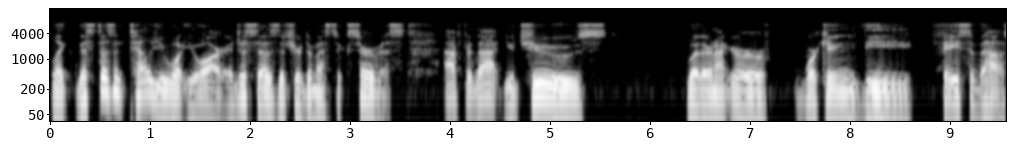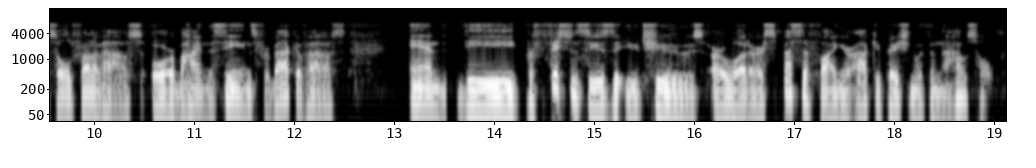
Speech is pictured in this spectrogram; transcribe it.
Like this doesn't tell you what you are; it just says that you're domestic service. After that, you choose whether or not you're working the face of the household, front of house, or behind the scenes for back of house. And the proficiencies that you choose are what are specifying your occupation within the household.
